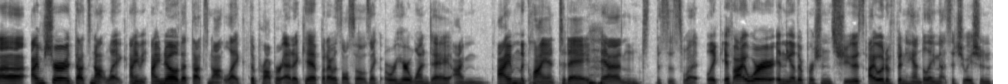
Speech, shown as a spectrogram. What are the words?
uh, I'm sure that's not like I mean I know that that's not like the proper etiquette, but I was also I was like, oh, we're here one day. I'm I'm the client today, and this is what like if I were in the other person's shoes, I would have been handling that situation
